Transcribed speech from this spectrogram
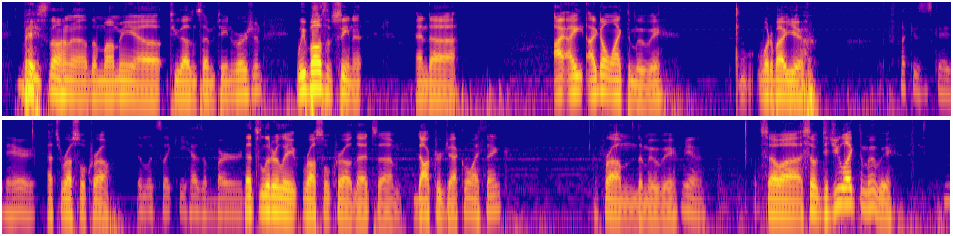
based on uh, the Mummy uh, 2017 version. We both have seen it, and uh, I, I I don't like the movie. What about you? What the fuck is this guy's hair? That's Russell Crowe. It looks like he has a bird. That's literally Russell Crowe. That's um, Dr. Jekyll, I think, from the movie. yeah. So, uh, so did you like the movie? Mm,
